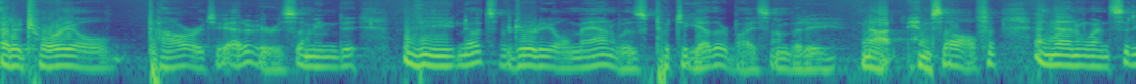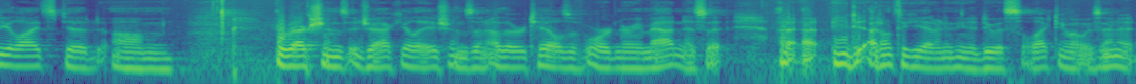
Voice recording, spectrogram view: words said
editorial power to editors. I mean, the, the, Notes of a Dirty Old Man was put together by somebody, not himself. And then when City Lights did um, erections, ejaculations, and other tales of ordinary madness. It, I, I, he, I, don't think he had anything to do with selecting what was in it.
